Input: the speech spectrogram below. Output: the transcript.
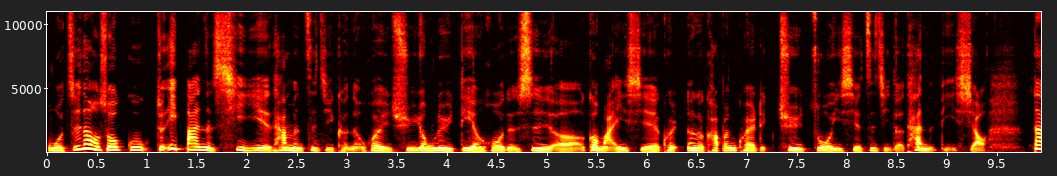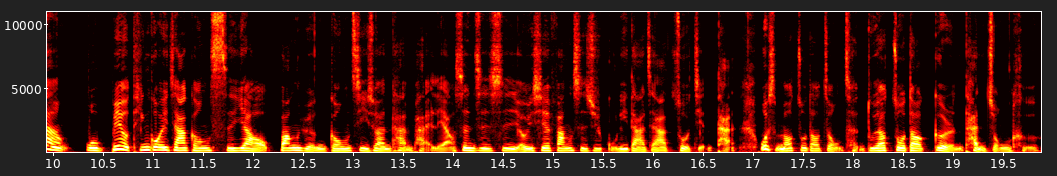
我知道说，估就一般的企业，他们自己可能会去用绿电，或者是呃购买一些那个 carbon credit 去做一些自己的碳的抵消。但我没有听过一家公司要帮员工计算碳排量，甚至是有一些方式去鼓励大家做减碳。为什么要做到这种程度？要做到个人碳中和？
